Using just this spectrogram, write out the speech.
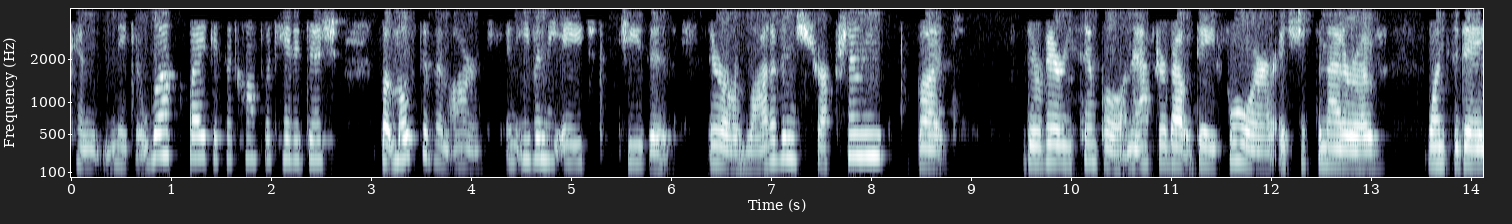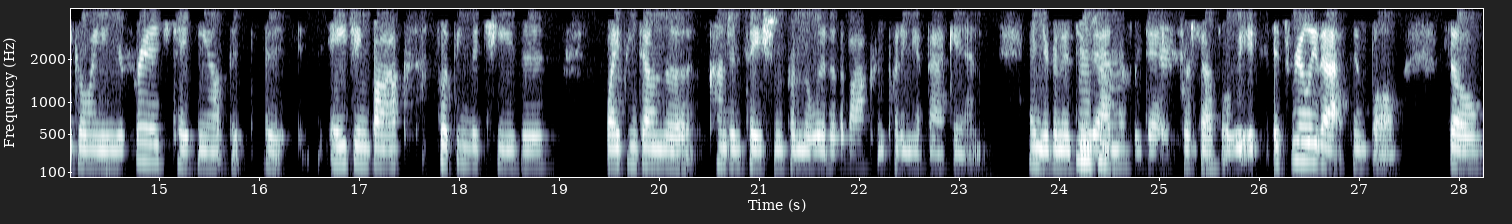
can make it look like it's a complicated dish, but most of them aren't. And even the aged cheeses, there are a lot of instructions, but they're very simple. And after about day four, it's just a matter of once a day going in your fridge, taking out the, the aging box, flipping the cheeses, wiping down the condensation from the lid of the box and putting it back in. And you're going to do mm-hmm. that every day for several weeks. It's, it's really that simple. So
